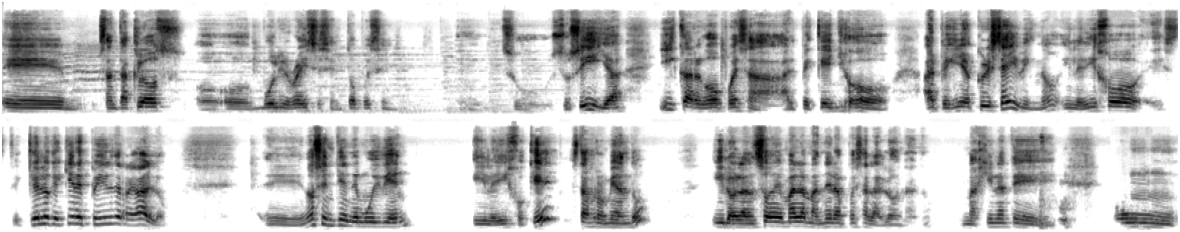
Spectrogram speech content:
Eh, Santa Claus o, Bully Ray se sentó pues en, su, silla y cargó pues al pequeño al pequeño Chris Sabin, ¿no? Y le dijo, este, ¿qué es lo que quieres pedir de regalo? Eh, no se entiende muy bien y le dijo, ¿qué? ¿Estás bromeando? Y lo lanzó de mala manera pues a la lona, ¿no? Imagínate un,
